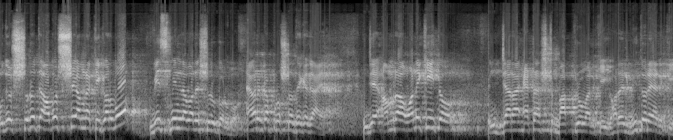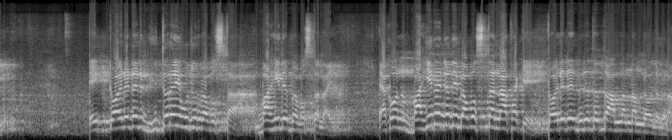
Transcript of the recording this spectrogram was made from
ওজুর শুরুতে অবশ্যই আমরা কি করব? বিসমিল্লা বলে শুরু করব। এখন একটা প্রশ্ন থেকে যায় যে আমরা অনেকেই তো যারা অ্যাটাচড বাথরুম আর কি, ঘরের ভিতরে আর কি, এই টয়লেটের ভিতরেই উজুর ব্যবস্থা, বাহিরে ব্যবস্থা নাই। এখন বাহিরে যদি ব্যবস্থা না থাকে টয়লেটের ভিতরে তো আল্লাহর নাম নেওয়া যাবে না।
